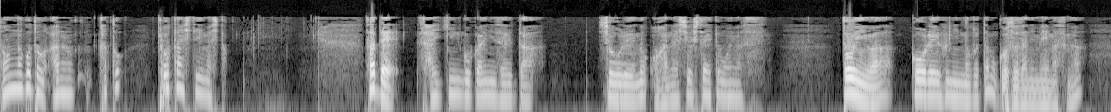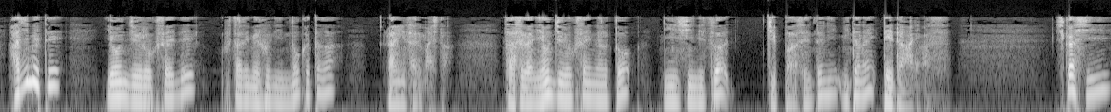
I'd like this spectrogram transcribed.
そんなことがあるのかと驚嘆していました。さて、最近誤解にされた症例のお話をしたいと思います。当院は高齢不妊の方もご相談に見えますが、初めて46歳で2人目不妊の方が来院されました。さすがに46歳になると妊娠率は10%に満たないデータがあります。しかし、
